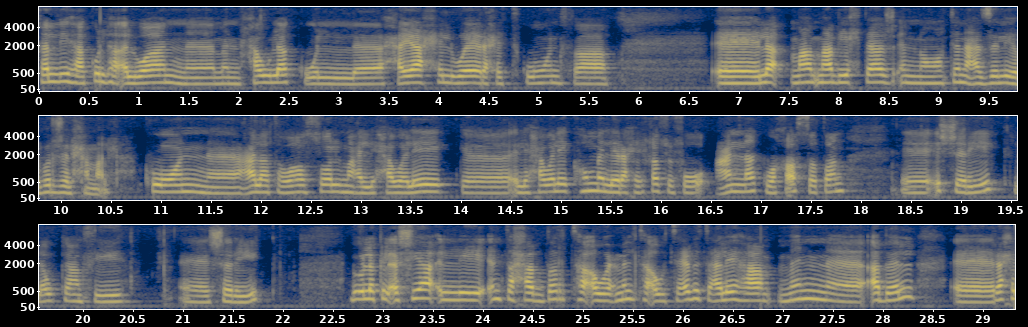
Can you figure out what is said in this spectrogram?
خليها كلها ألوان من حولك والحياة حلوة رح تكون. ف لا ما ما بيحتاج إنه تنعزل يا برج الحمل. كون على تواصل مع اللي حواليك اللي حواليك هم اللي راح يخففوا عنك وخاصة الشريك. لو كان في شريك. بيقول لك الأشياء اللي أنت حضرتها أو عملتها أو تعبت عليها من قبل آه، راح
